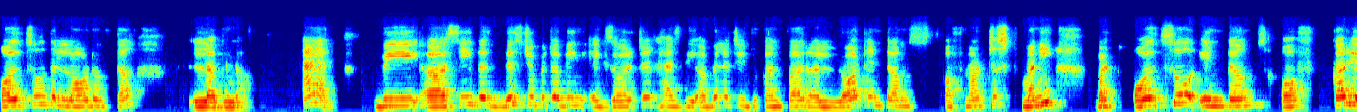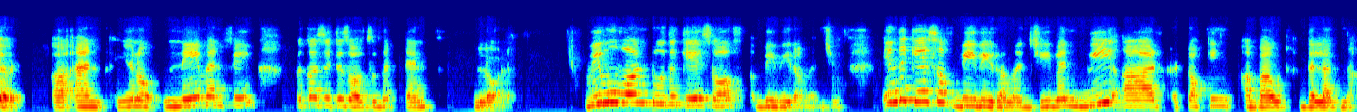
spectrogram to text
also the lord of the Lagna. And we uh, see that this Jupiter being exalted has the ability to confer a lot in terms of not just money, but also in terms of career uh, and, you know, name and fame, because it is also the 10th lord. We move on to the case of B.V. Ramanji. In the case of B.V. Ramanji, when we are talking about the Lagna,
